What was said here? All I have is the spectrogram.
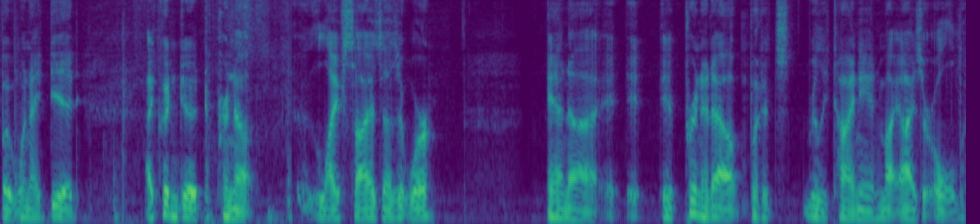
But when I did, I couldn't get it to print out life size, as it were. And uh, it, it, it printed out, but it's really tiny, and my eyes are old,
